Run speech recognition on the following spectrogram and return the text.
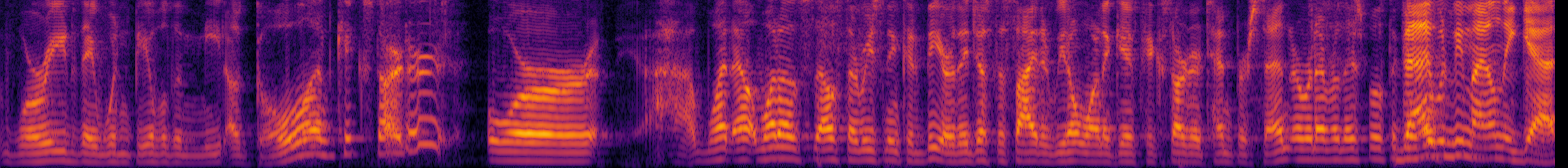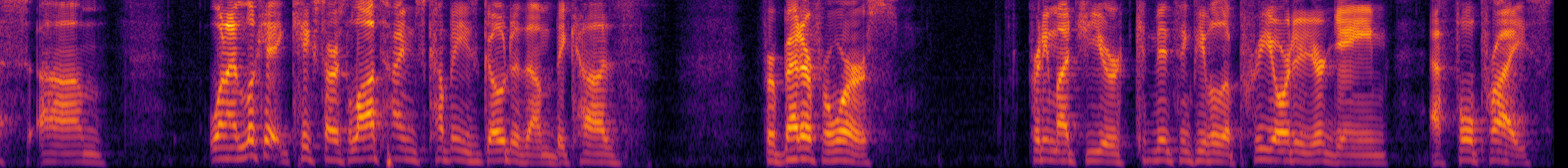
worried they wouldn't be able to meet a goal on Kickstarter or uh, what el- what else else their reasoning could be, or they just decided we don't want to give Kickstarter ten percent or whatever they're supposed to. Give? That give. would be my only guess. Um, when I look at Kickstarters, a lot of times companies go to them because, for better or for worse, pretty much you're convincing people to pre-order your game at full price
